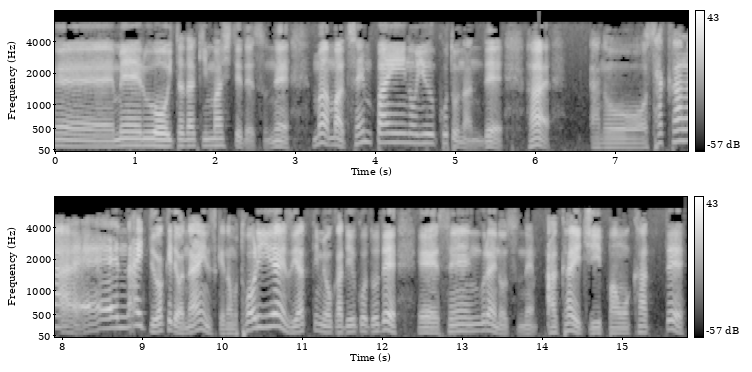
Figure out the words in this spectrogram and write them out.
えー、メールをいただきましてですね、まあまあ、先輩の言うことなんで、はい、あのー、逆らえないっていうわけではないんですけども、とりあえずやってみようかということで、えー、1000円ぐらいのですね、赤いジーパンを買って、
